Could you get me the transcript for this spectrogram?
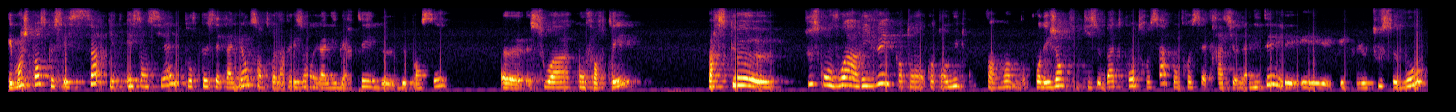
Et moi, je pense que c'est ça qui est essentiel pour que cette alliance entre la raison et la liberté de, penser euh, soit confortée. Parce que tout ce qu'on voit arriver quand on, lutte, pour les gens qui, se battent contre ça, contre cette rationalité et, que le tout se vaut,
